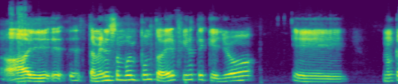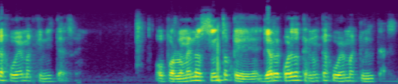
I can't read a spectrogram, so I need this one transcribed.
Ay, eh, eh, también es un buen punto, ¿eh? Fíjate que yo eh, nunca jugué maquinitas, güey. O por lo menos siento que yo recuerdo que nunca jugué maquinitas.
